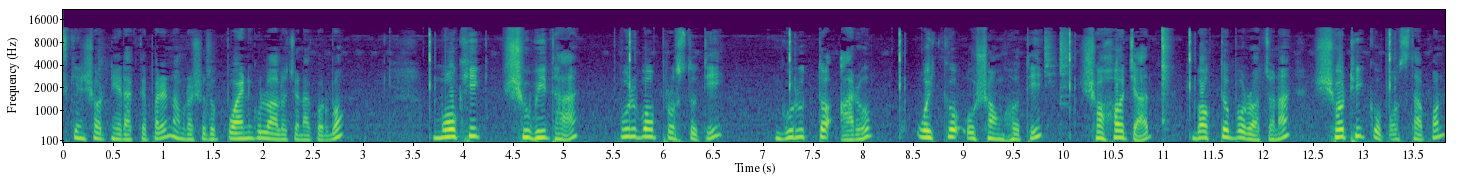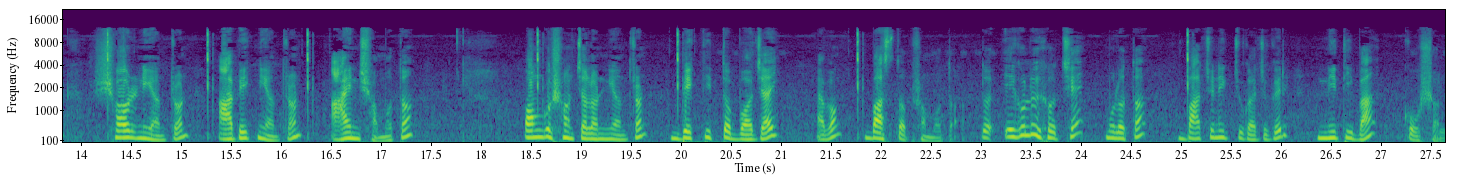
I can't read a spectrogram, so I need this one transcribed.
স্ক্রিনশট নিয়ে রাখতে পারেন। আমরা শুধু পয়েন্টগুলো আলোচনা করব। মৌখিক সুবিধা, পূর্ব প্রস্তুতি, গুরুত্ব আরোপ, ঐক্য ও সংহতি, সহজাত বক্তব্য রচনা, সঠিক উপস্থাপন, স্বর নিয়ন্ত্রণ, আবেগ নিয়ন্ত্রণ, আইনসম্মত, অঙ্গ সঞ্চালন নিয়ন্ত্রণ, ব্যক্তিত্ব বজায় এবং বাস্তবসম্মত। তো এগুলোই হচ্ছে মূলত বাচনিক যোগাযোগের নীতি বা কৌশল।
